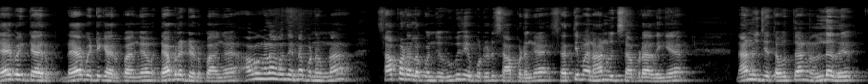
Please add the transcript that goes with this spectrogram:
டயபெட்டிக்காக இருப் டயபெட்டிக்காக இருப்பாங்க டேப்லெட் எடுப்பாங்க. அவங்களாம் வந்து என்ன பண்ணோம்னா சாப்பாடில் கொஞ்சம் விபூதியை போட்டுட்டு சாப்பிடுங்க. சத்தியமாக நான்வெஜ் சாப்பிடாதீங்க. நான்வெஜ்ஜை தவிர்த்தா நல்லது.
